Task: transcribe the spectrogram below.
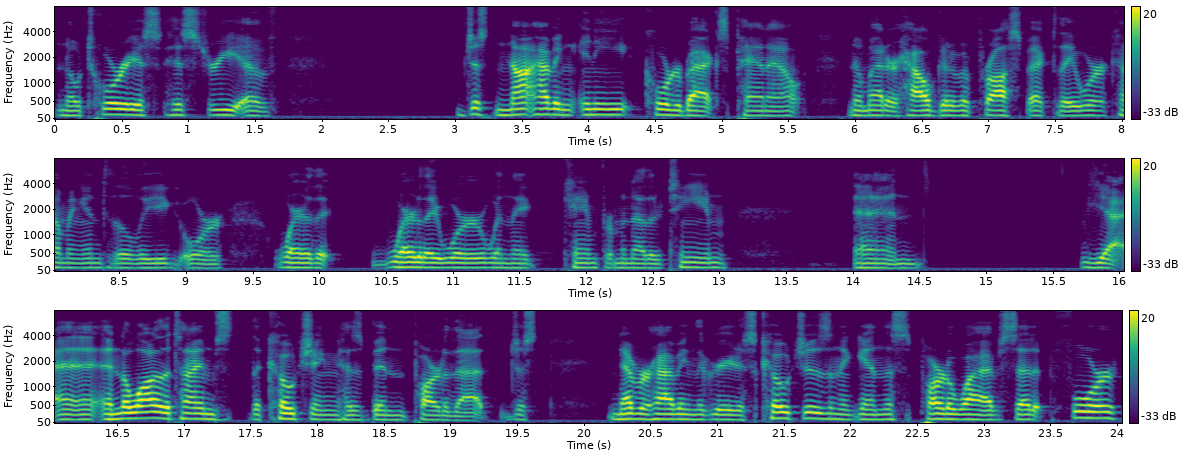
notorious history of just not having any quarterbacks pan out, no matter how good of a prospect they were coming into the league or where they where they were when they came from another team, and yeah, and, and a lot of the times the coaching has been part of that. Just never having the greatest coaches. And again, this is part of why I've said it before.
